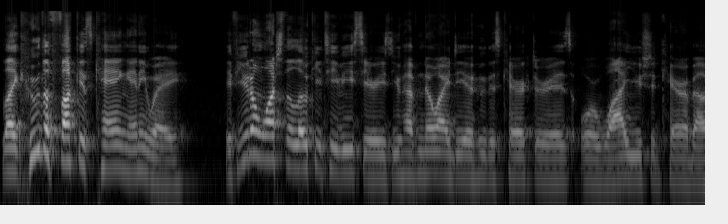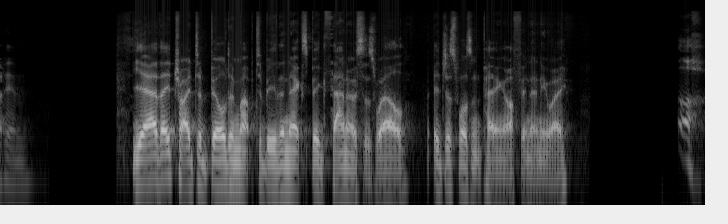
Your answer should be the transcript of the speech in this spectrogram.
Like, who the fuck is Kang anyway? If you don't watch the Loki TV series, you have no idea who this character is or why you should care about him. Yeah, they tried to build him up to be the next big Thanos as well. It just wasn't paying off in any way. Ugh,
